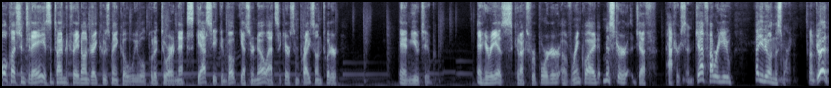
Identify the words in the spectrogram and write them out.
Poll question today is it time to trade Andrei Kuzmenko? We will put it to our next guest. You can vote yes or no at Sekeres and Price on Twitter and YouTube. And here he is, Canucks reporter of Rink Wide, Mr. Jeff Paterson. Jeff, how are you? How are you doing this morning? I'm good.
